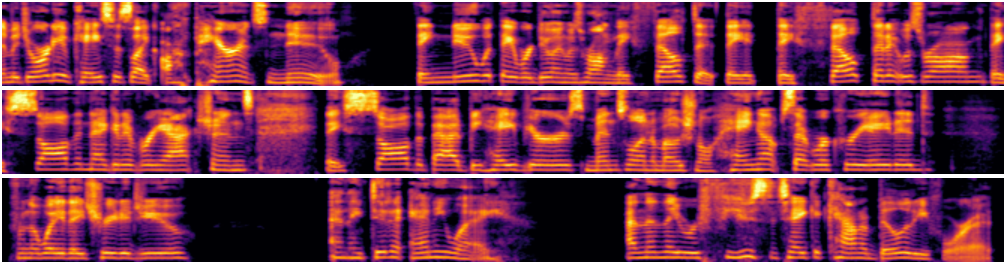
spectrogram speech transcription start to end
the majority of cases, like our parents knew. They knew what they were doing was wrong. They felt it. They they felt that it was wrong. They saw the negative reactions. They saw the bad behaviors, mental and emotional hangups that were created from the way they treated you. And they did it anyway. And then they refused to take accountability for it.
